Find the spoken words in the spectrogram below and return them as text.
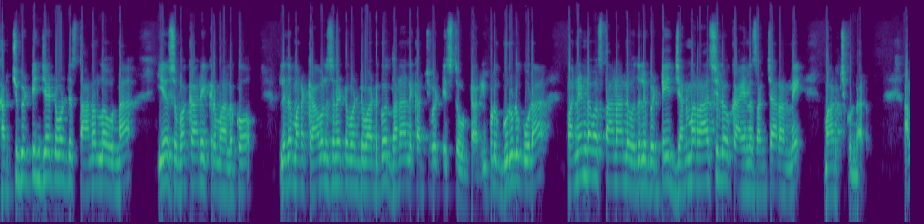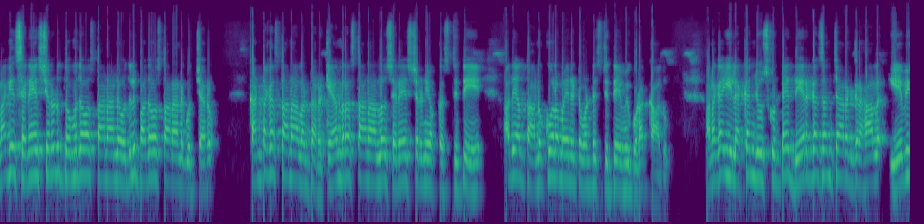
ఖర్చు పెట్టించేటువంటి స్థానంలో ఉన్న ఏ శుభ కార్యక్రమాలకో లేదా మనకు కావలసినటువంటి వాటికో ధనాన్ని ఖర్చు పెట్టిస్తూ ఉంటారు. ఇప్పుడు గురుడు కూడా పన్నెండవ స్థానాన్ని వదిలిపెట్టి జన్మ రాశిలోకి ఆయన సంచారాన్ని మార్చుకున్నారు అలాగే శనేశ్వరుడు తొమ్మిదవ స్థానాన్ని వదిలి పదవ స్థానానికి వచ్చారు. కంటక స్థానాలు అంటారు. కేంద్ర స్థానాల్లో శనేశ్వరుని యొక్క స్థితి అది అంత అనుకూలమైనటువంటి స్థితి ఏమి కూడా కాదు. అనగా ఈ లెక్కను చూసుకుంటే దీర్ఘ సంచార గ్రహాలు ఏవి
